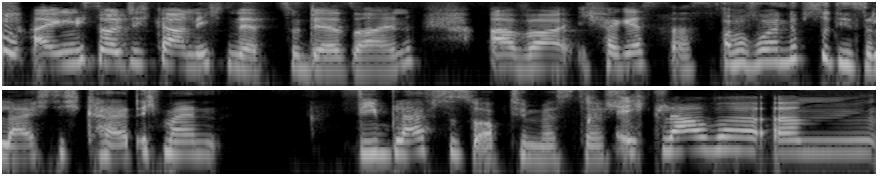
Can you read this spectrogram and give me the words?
Eigentlich sollte ich gar nicht nett zu der sein. Aber ich vergesse das. aber woher nimmst du diese Leichtigkeit? Ich meine, wie bleibst du so optimistisch? Ich glaube, ähm,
